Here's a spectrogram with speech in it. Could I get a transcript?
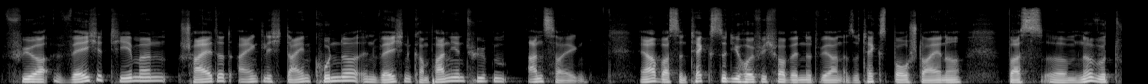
für welche Themen schaltet eigentlich dein Kunde in welchen Kampagnentypen Anzeigen. Ja, was sind Texte, die häufig verwendet werden, also Textbausteine, was ähm, ne, wird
